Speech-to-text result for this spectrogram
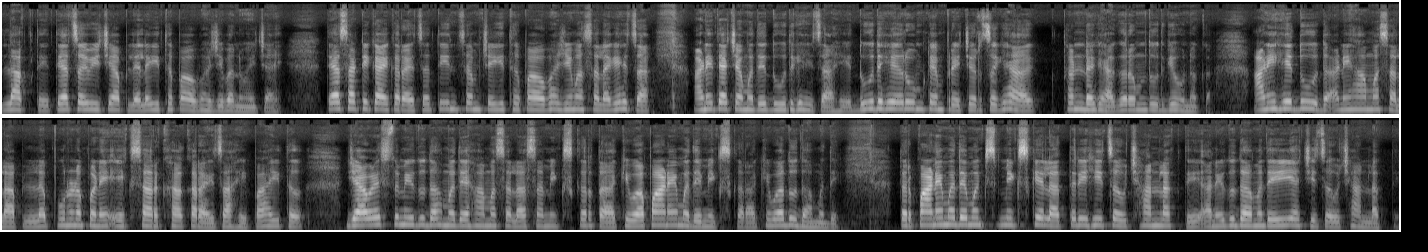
लागते त्या चवीची आपल्याला इथं पावभाजी बनवायची आहे. त्यासाठी काय करायचं? तीन चमचे इथं पावभाजी मसाला घ्यायचा आणि त्याच्यामध्ये दूध घ्यायचं आहे. दूध हे रूम टेम्परेचरचं घ्या थंड घ्या गरम दूध घेऊ नका. आणि हे दूध आणि हा मसाला आपल्याला पूर्णपणे एकसारखा करायचा आहे. पहा इथं ज्यावेळेस तुम्ही दुधामध्ये हा मसाला असा मिक्स करता किंवा पाण्यामध्ये मिक्स करा किंवा दुधामध्ये तर पाण्यामध्ये मिक्स मिक्स केला तरी ही चव छान लागते आणि दुधामध्येही याची चव छान लागते.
